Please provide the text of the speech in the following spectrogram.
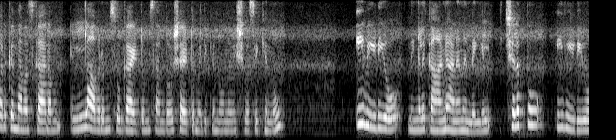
എല്ലാവർക്കും നമസ്കാരം. എല്ലാവരും സുഖമായിട്ടും സന്തോഷമായിട്ടും ഇരിക്കുന്നു എന്ന് വിശ്വസിക്കുന്നു. ഈ വീഡിയോ നിങ്ങൾ കാണുകയാണെന്നുണ്ടെങ്കിൽ ചിലപ്പോൾ ഈ വീഡിയോ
